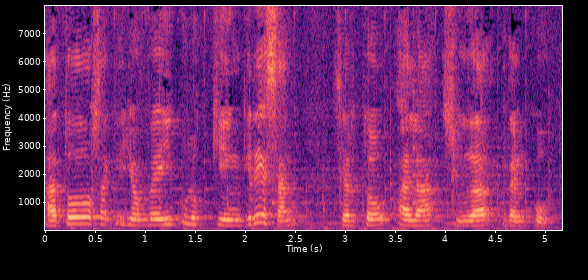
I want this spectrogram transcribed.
a todos aquellos vehículos que ingresan ¿cierto? a la ciudad de Ancud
